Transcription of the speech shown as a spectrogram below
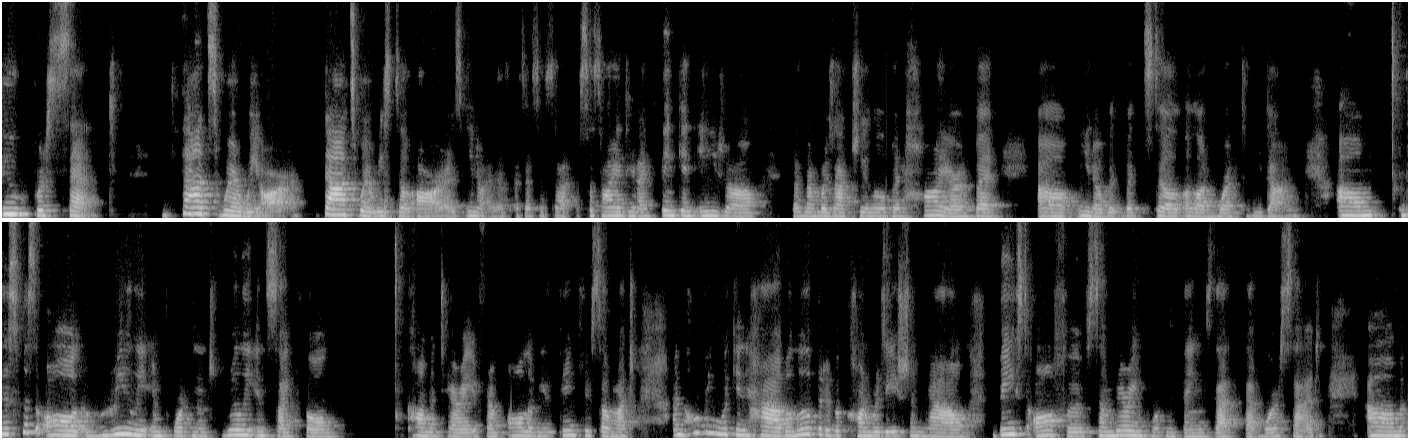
2%. That's where we are. That's where we still are as, you know, as, as a society. And I think in Asia, that number is actually a little bit higher, but uh, you know, but, but still a lot of work to be done. Um, this was all really important, really insightful commentary from all of you. Thank you so much. I'm hoping we can have a little bit of a conversation now based off of some very important things that, that were said. Um,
